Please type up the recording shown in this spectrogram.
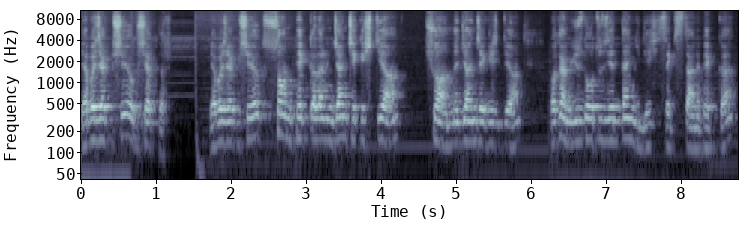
Yapacak bir şey yok uşaklar. Yapacak bir şey yok. Son Pekkaların can çekiştiği an, şu anda can çekiştiği an. Bakalım %37'den gidiyor 8 tane Pekka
